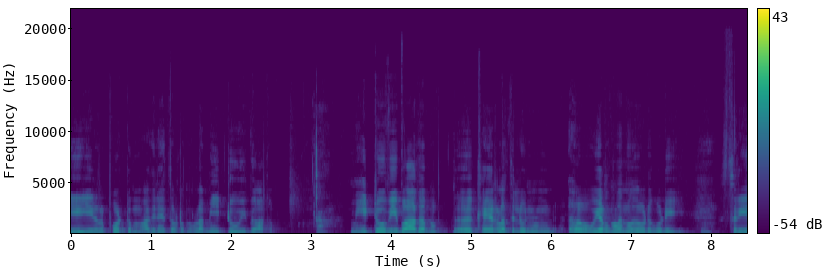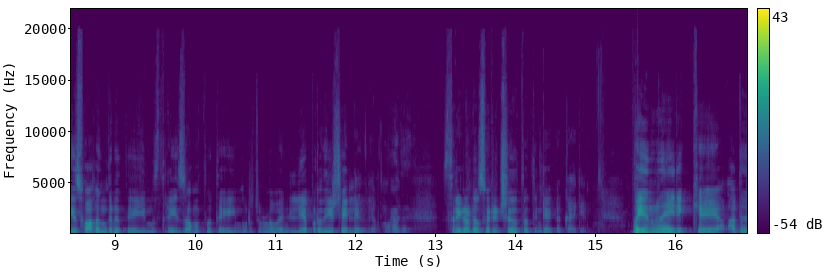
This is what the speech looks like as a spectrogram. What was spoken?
ഈ റിപ്പോർട്ടും അതിനെ തുടർന്നുള്ള മീ ടു വിവാദം. മീ ടു വിവാദം കേരളത്തിൽ ഉൻ ഉയർന്നു വന്നതോടുകൂടി സ്ത്രീ സ്വാതന്ത്ര്യത്തെയും സ്ത്രീ സമത്വത്തെയും കുറിച്ചുള്ള വലിയ പ്രതീക്ഷയല്ലേ ഉയർന്നത്? അതെ. സ്ത്രീകളുടെ സുരക്ഷിതത്വത്തിന്റെയൊക്കെ കാര്യം. അപ്പോൾ എന്നിരിക്കെ അത്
